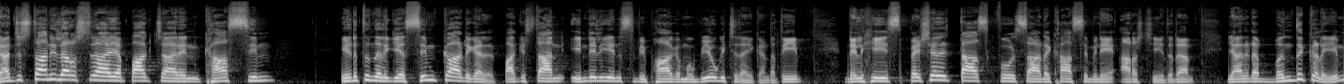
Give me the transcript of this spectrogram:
രാജസ്ഥാനിൽ അറസ്റ്റിലായ പാക് ചാരൻ ഖാസിം എടുത്തു നൽകിയ സിം കാർഡുകൾ പാകിസ്ഥാൻ ഇന്റലിജൻസ് വിഭാഗം ഉപയോഗിച്ചതായി കണ്ടെത്തി. ഡൽഹി സ്പെഷ്യൽ ടാസ്ക് ഫോഴ്സാണ് ഖാസിമിനെ അറസ്റ്റ് ചെയ്തത്. ഇയാളുടെ ബന്ധുക്കളെയും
